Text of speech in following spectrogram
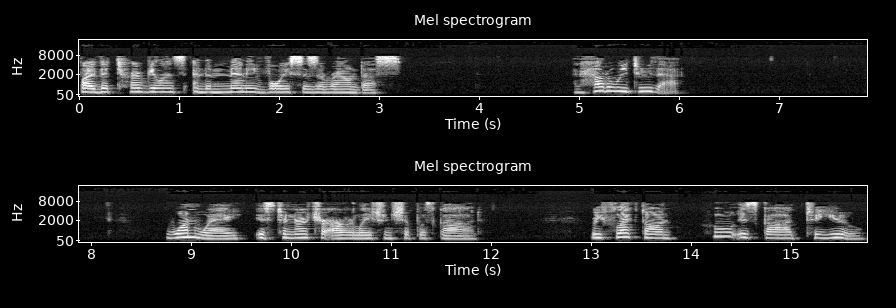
by the turbulence and the many voices around us. And how do we do that? One way is to nurture our relationship with God. Reflect on who is God to you.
